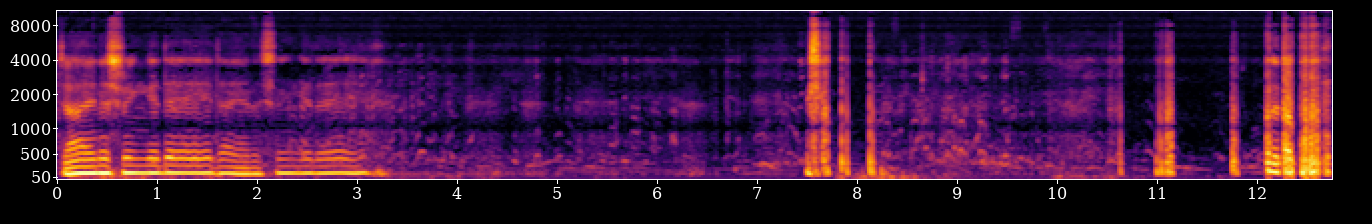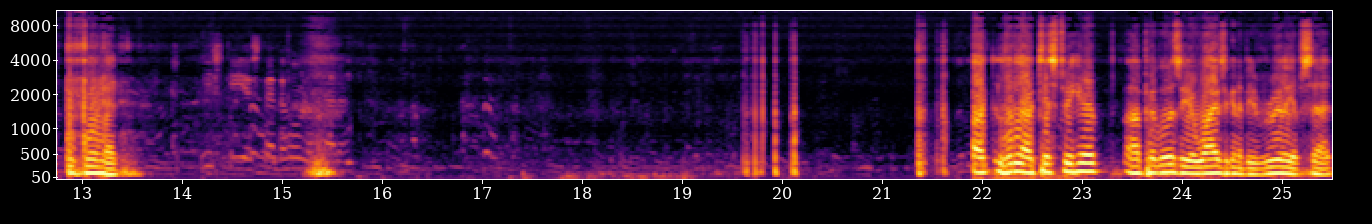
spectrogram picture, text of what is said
Jayana Shringade, Jayana Shringade. Open it up the forehead. Ki és tedd a homlokára. art, little artistry here, uh, Prabhu, your wives are going to be really upset.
